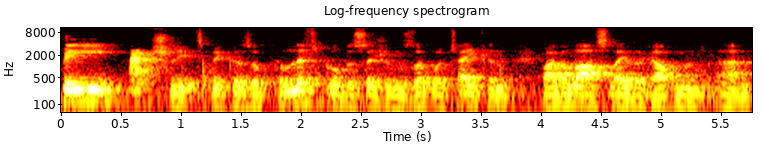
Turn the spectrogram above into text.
B, actually it's because of political decisions that were taken by the last Labour government um,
